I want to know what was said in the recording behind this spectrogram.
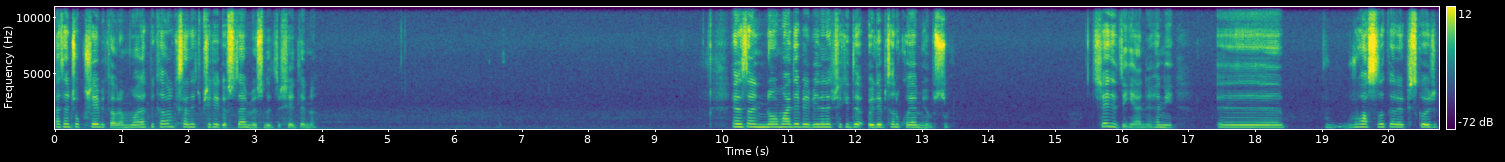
Zaten çok şey bir kavram, muallak bir kavram ki sen de hiçbir şekilde göstermiyorsun dedi şeylerini. Yani sen hani normalde birbirine bir şekilde öyle bir tanı koyamıyor musun? Şey dedi yani hani eee ruh hastalıkları, psikolojik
